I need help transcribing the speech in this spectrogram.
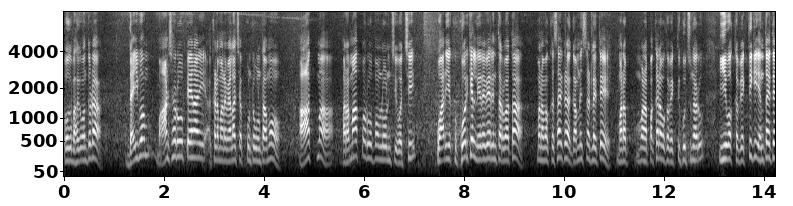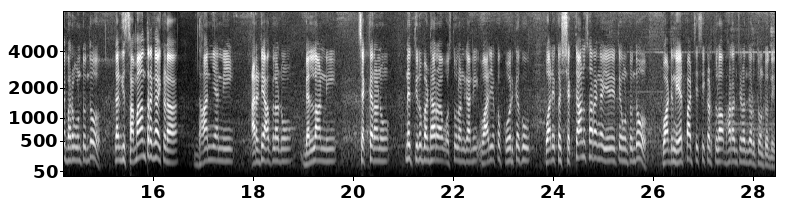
ఓ భగవంతుడా దైవం మానస రూపేణ అక్కడ మనం ఎలా చెప్పుకుంటూ ఉంటామో ఆత్మ పరమాత్మ రూపంలో నుంచి వచ్చి వారి యొక్క కోరికలు నెరవేరిన తర్వాత మనం ఒక్కసారి ఇక్కడ గమనించినట్లయితే మన మన పక్కన ఒక వ్యక్తి కూర్చున్నారు. ఈ ఒక్క వ్యక్తికి ఎంతైతే బరువు ఉంటుందో దానికి సమాంతరంగా ఇక్కడ ధాన్యాన్ని అరటి ఆకులను బెల్లాన్ని చక్కెరను అంటే తినుబండార వస్తువులను కానీ వారి యొక్క కోరికకు వారి యొక్క శక్తానుసారంగా ఏదైతే ఉంటుందో వాటిని ఏర్పాటు చేసి ఇక్కడ తులాభారం చేయడం జరుగుతుంటుంది.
